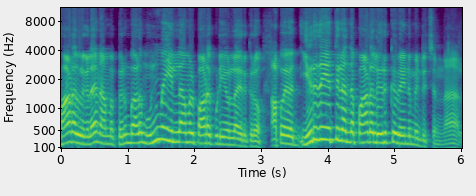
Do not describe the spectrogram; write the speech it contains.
பாடல்களை நாம பெரும்பாலும் உண்மை இல்லாமல் பாடக்கூடியவர்களா இருக்கிறோம். அப்ப இருதயத்தில் அந்த பாடல் இருக்க வேண்டும் என்று சொன்னால்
